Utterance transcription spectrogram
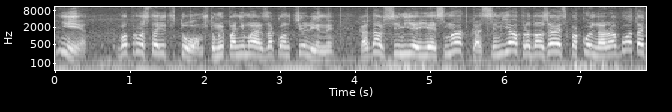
Нет. Вопрос стоит в том, что мы понимаем закон пчелины. Когда в семье есть матка, семья продолжает спокойно работать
